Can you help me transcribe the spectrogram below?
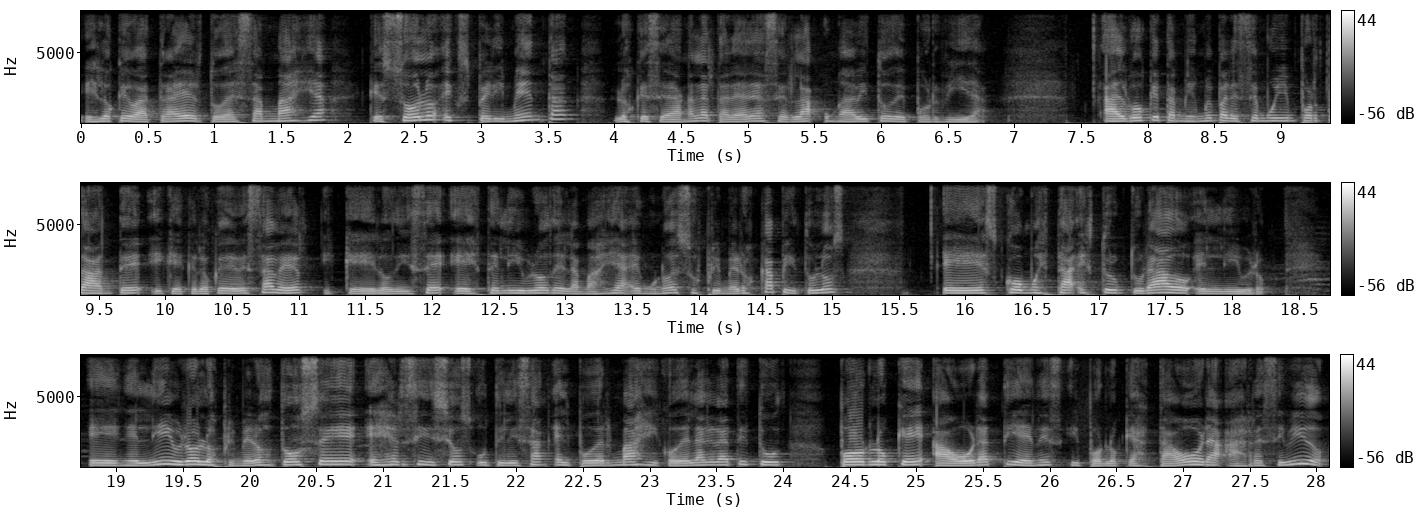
es lo que va a traer toda esa magia que solo experimentan los que se dan a la tarea de hacerla un hábito de por vida. Algo que también me parece muy importante y que creo que debes saber y que lo dice este libro de la magia en uno de sus primeros capítulos es cómo está estructurado el libro. En el libro los primeros 12 ejercicios utilizan el poder mágico de la gratitud por lo que ahora tienes y por lo que hasta ahora has recibido.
